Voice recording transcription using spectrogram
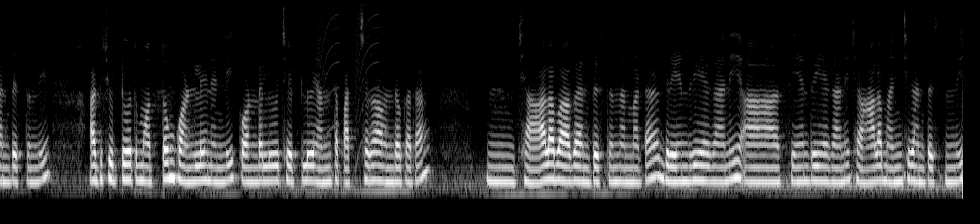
కనిపిస్తుంది. అటు చుట్టూ మొత్తం కొండలేనండి. కొండలు చెట్లు ఎంత పచ్చగా ఉందో కదా. చాలా బాగా అనిపిస్తుంది అనమాట గ్రీనరీయే కానీ ఆ సీనరీయే కానీ చాలా మంచిగా అనిపిస్తుంది.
